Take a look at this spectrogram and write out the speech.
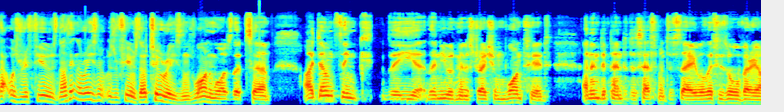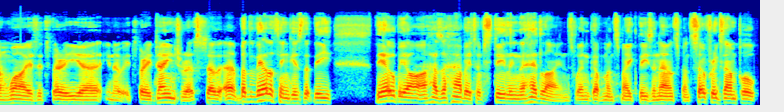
that was refused, and I think the reason it was refused there were two reasons. One was that um, I don't think the uh, the new administration wanted an independent assessment to say, well, this is all very unwise. It's very, uh, you know, it's very dangerous. So, uh, but the other thing is that the the OBR has a habit of stealing the headlines when governments make these announcements. So, for example,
